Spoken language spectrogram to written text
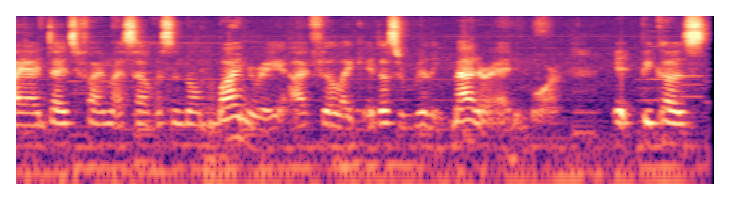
I identify myself as a non-binary, I feel like it doesn't really matter anymore. It because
